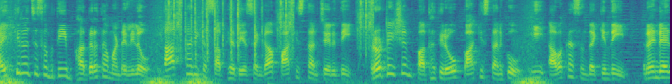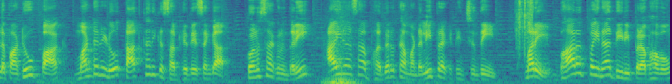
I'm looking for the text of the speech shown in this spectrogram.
ఐక్యరాజ్య సమితి భద్రతా మండలిలో తాత్కాలిక సభ్య దేశంగా పాకిస్తాన్ చేరింది. రొటేషన్ పద్ధతిలో పాకిస్తాన్కు ఈ అవకాశం దక్కింది. రెండేళ్ళ పాటు పాక్ మండలిలో తాత్కాలిక సభ్య దేశంగా కొనసాగనుందని ఐరాస భద్రతా మండలి ప్రకటించింది. మరి భారత్ పైన దీని ప్రభావం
